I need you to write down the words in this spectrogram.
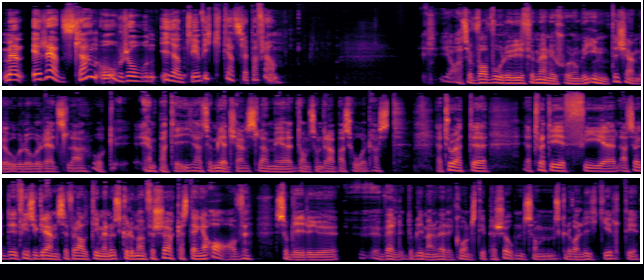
Men är rädslan och oron egentligen viktiga att släppa fram? Ja, alltså vad vore vi för människor om vi inte kände oro, rädsla och empati, alltså medkänsla med de som drabbas hårdast? Jag tror att eh, jag tror att det är fel. Alltså, det finns ju gränser för allting men skulle man försöka stänga av så blir det ju väldigt, då blir man en väldigt konstig person som skulle vara likgiltig.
